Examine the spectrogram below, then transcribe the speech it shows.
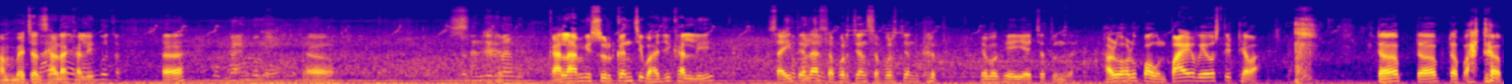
आंब्याच्या झाडाखाली. काल आम्ही सुरकनची भाजी खाल्ली. साई त्याला सफरचंद सफरचंद करत हे बघ हे याच्यातून जा. हळूहळू पाहून. पाय व्यवस्थित ठेवा. टप टप टपा टप.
